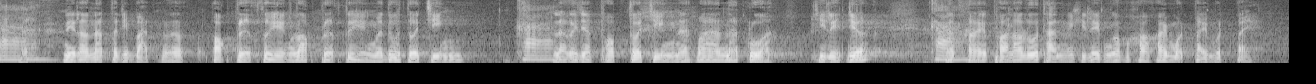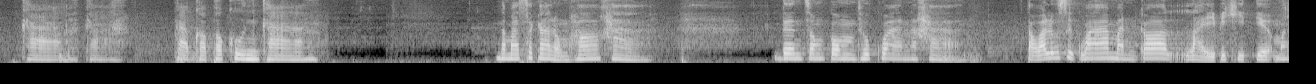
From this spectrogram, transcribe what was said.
ค่ะนะนี่เรานักปฏิบัติเราปอกเปลือกตัวเอง ลอกเปลือกตัวเองมาดูตัวจริงค่ะเราก็จะพบตัวจริงนะว่าน่ากลัวกิเลสเยอะค่ะ แล้วค่อยพอเรารู้ทันว่ากิเลสมันก็ค่อยๆหมดไปหมดไป ค่ะค่ะกราบขอบพระคุณค่ะนมัสการหลวงพ่อค่ะ เดินจงกรมทุกวันนะคะแต่ว่ารู้สึกว่ามันก็ไหลไปคิดเยอะมา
